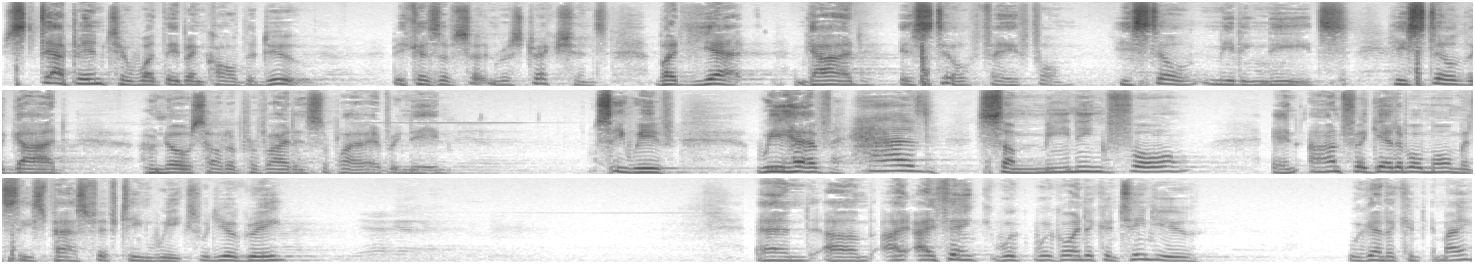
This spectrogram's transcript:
step into what they've been called to do because of certain restrictions. But yet, God is still faithful. He's still meeting needs. He's still the God who knows how to provide and supply every need. See, we've, we have had some meaningful and unforgettable moments these past 15 weeks. Would you agree? And um, I, I, think we're, we're, going to continue. We're going to, con- am I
